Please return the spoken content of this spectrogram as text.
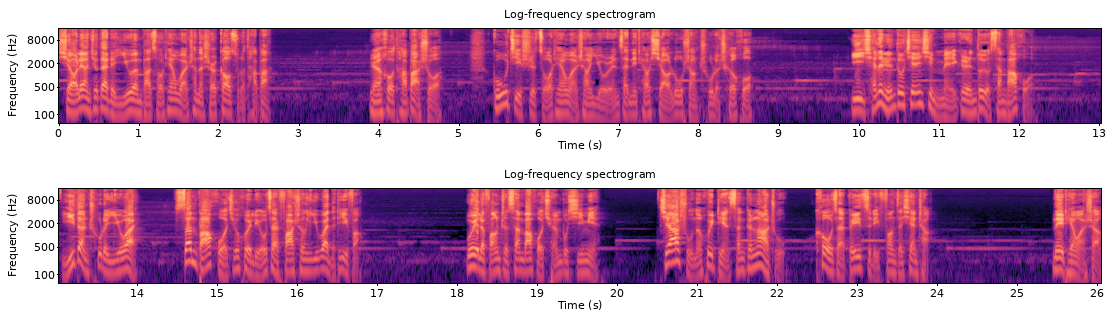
小亮就带着疑问把昨天晚上的事告诉了他爸。然后他爸说，估计是昨天晚上有人在那条小路上出了车祸。以前的人都坚信每个人都有三把火，一旦出了意外，三把火就会留在发生意外的地方。为了防止三把火全部熄灭，家属呢会点三根蜡烛，扣在杯子里放在现场。那天晚上，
